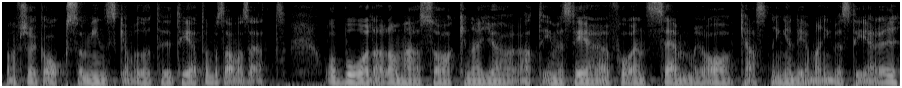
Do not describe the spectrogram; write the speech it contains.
Man försöker också minska volatiliteten på samma sätt. Och båda de här sakerna gör att investerare får en sämre avkastning än det man investerar i.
